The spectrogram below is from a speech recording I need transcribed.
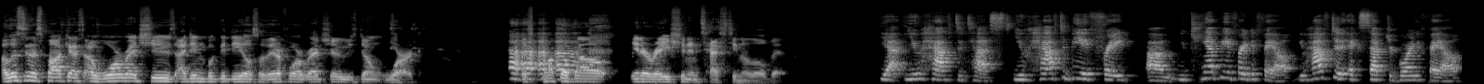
I listened to this podcast, I wore red shoes, I didn't book the deal, so therefore red shoes don't work. Let's talk about iteration and testing a little bit. Yeah, you have to test. You have to be afraid. Um, you can't be afraid to fail. You have to accept you're going to fail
